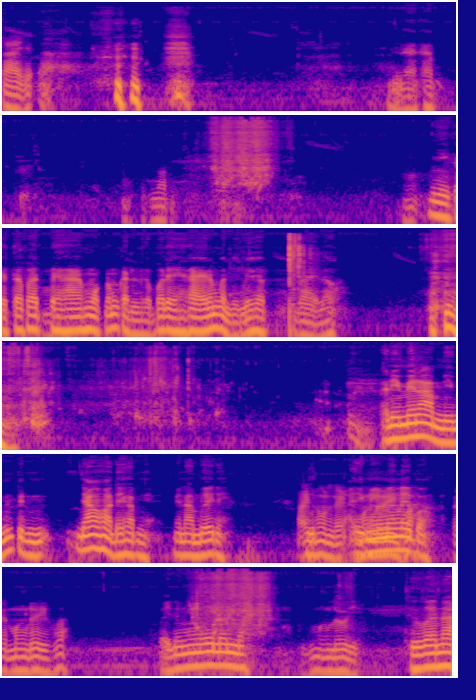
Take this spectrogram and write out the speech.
ทรายนี่แหละครับรอดนี่กตาพัดไปหาหมวกน้ำกันกับบ่ได้ทายน้ำกันอีกเลยครับได้แล้วอันนี้แม่น้ำนี่มันเป็นยาวหอดเลยครับนี่แม่น้ำเลยนี่ ไปนู่นเลยไปเมืองเลยปะไปเมืองเลยพวะไปนึงเลยนั่นมาเมืองเลย ถือว่าน้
